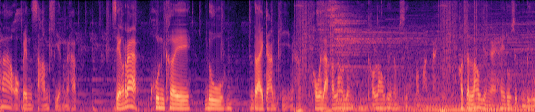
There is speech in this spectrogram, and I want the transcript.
คร่าวๆออกเป็น 3 เสียงนะครับ เสียงแรกคุณเคยดูรายการผีไหมครับพอเวลาเขาเล่าเรื่องผีเขาเล่าด้วยน้ำเสียงประมาณไหน เขาจะเล่ายังไงให้รู้สึกบิว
